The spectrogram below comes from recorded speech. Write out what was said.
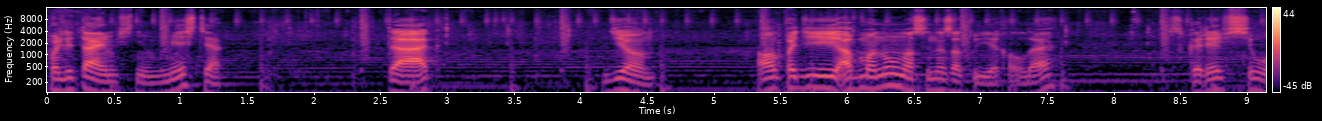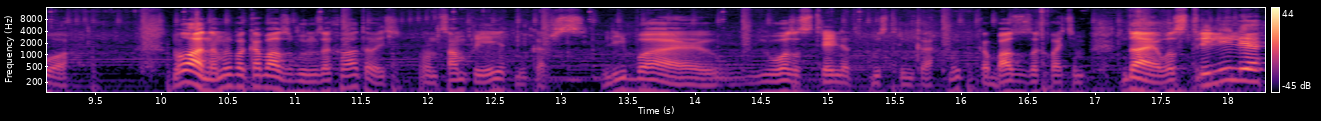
полетаем с ним вместе. Так. Где он? А он, поди, обманул нас и назад уехал, да? Скорее всего. Ну ладно, мы пока базу будем захватывать. Он сам приедет, мне кажется. Либо его застрелят быстренько. Мы пока базу захватим. Да, его застрелили.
